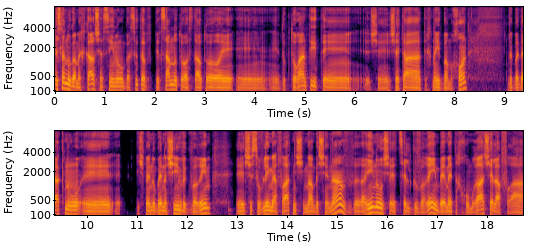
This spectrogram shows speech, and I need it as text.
יש לנו גם מחקר שעשינו באסותא, פרסמנו אותו, עשתה אותו אה, אה, דוקטורנטית אה, ש, שהייתה טכנאית במכון, ובדקנו אה, השווינו בין נשים וגברים אה, שסובלים מהפרעת נשימה בשינה וראינו שאצל גברים באמת החומרה של ההפרעה,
